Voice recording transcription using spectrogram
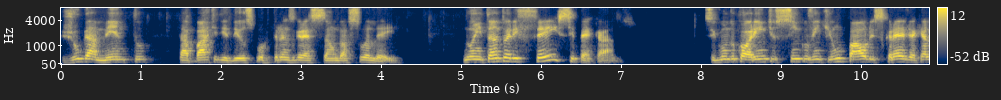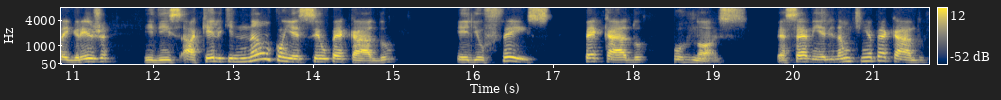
julgamento da parte de Deus por transgressão da sua lei. No entanto, ele fez-se pecado. Segundo Coríntios 5, 21, Paulo escreve àquela igreja e diz: aquele que não conheceu o pecado, ele o fez pecado por nós. Percebem? Ele não tinha pecado,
